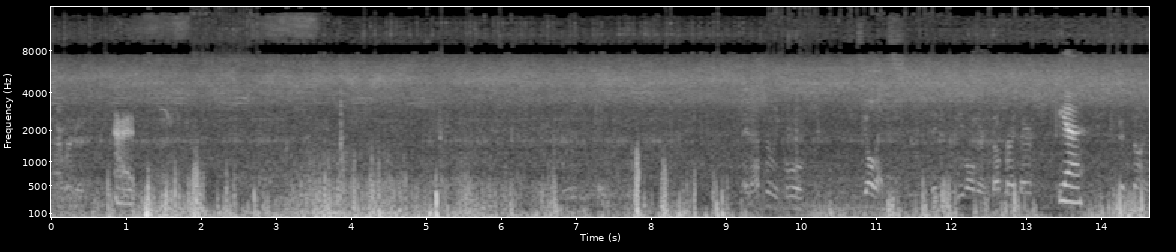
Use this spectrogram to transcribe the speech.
Alright, we're good. All right. Hey, that's really cool. See all that? They just leave all their stuff right there. Yeah. Good sign.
